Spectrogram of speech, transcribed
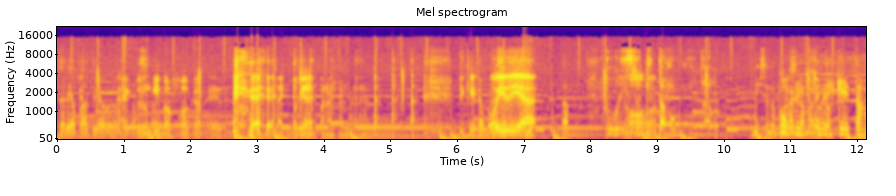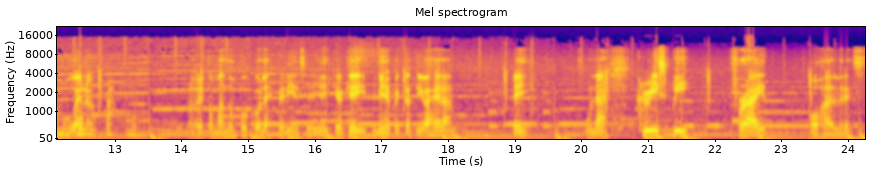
Historia patria, bro. I ¿qué couldn't give a fuck. eh, la historia de Panamá, en verdad. Sea, por hoy eso es que día. Por eso No. es que estamos como. Y se me apagó la cámara. y todo. que estamos Bueno. estamos. retomando un poco la experiencia, yo dije, ok, mis expectativas eran, hey, una crispy fried hojaldres,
